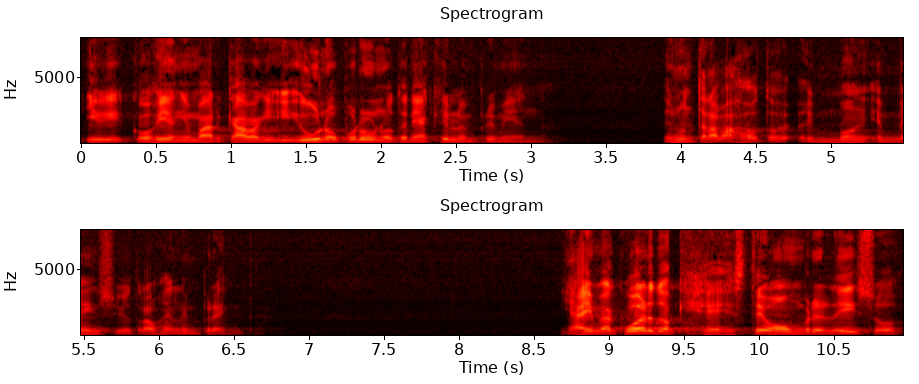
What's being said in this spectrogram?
y cogían y marcaban y uno por uno tenías que irlo imprimiendo. Era un trabajo inmenso, yo trabajé en la imprenta. Y ahí me acuerdo que este hombre le hizo un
